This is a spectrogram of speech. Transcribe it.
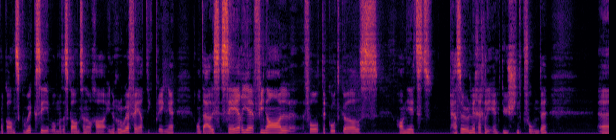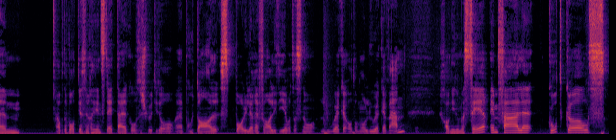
noch ganz gut gewesen, wo man das Ganze noch in Ruhe fertig bringen kann. Und auch das Serienfinal von The Good Girls habe ich jetzt persönlich ein bisschen enttäuschend gefunden. Ähm, aber da wollte ich jetzt nicht ins Detail gehen, sonst würde ich da äh, brutal spoilern für alle die, die das noch schauen oder noch schauen wollen. Kann ich nur sehr empfehlen. Good Girls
